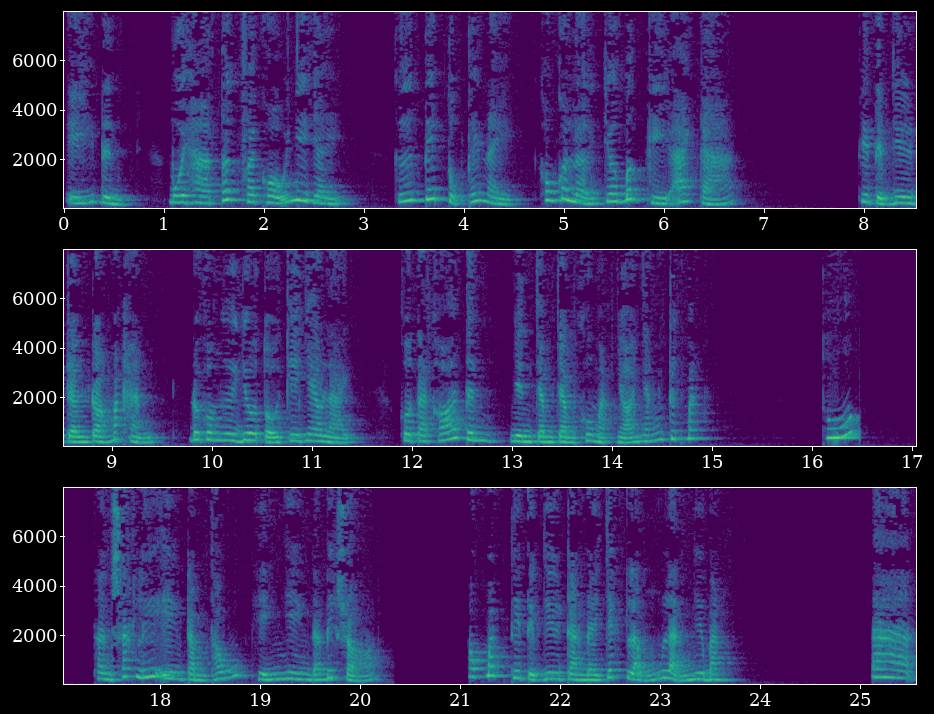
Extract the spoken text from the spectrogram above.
Ý định, muội hà tất phải khổ như vậy. Cứ tiếp tục thế này, không có lợi cho bất kỳ ai cả. Thi tiệp dư trận tròn mắt hạnh, đôi con người vô tội kia nheo lại. Cô ta khó tin, nhìn chầm chầm khuôn mặt nhỏ nhắn trước mắt. Thuốc! Thần sắc Lý Yên trầm thống, hiển nhiên đã biết rõ. Hốc mắt Thi Tiệp Dư tràn đầy chất lỏng lạnh như băng. Ta,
